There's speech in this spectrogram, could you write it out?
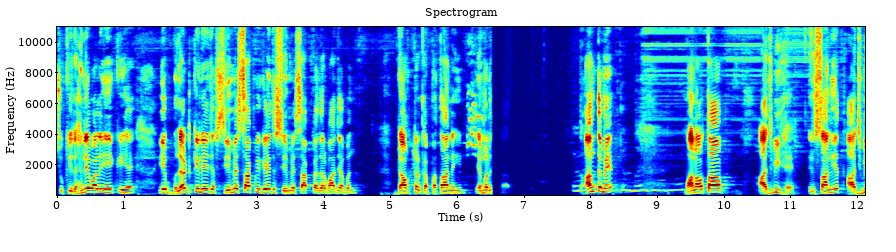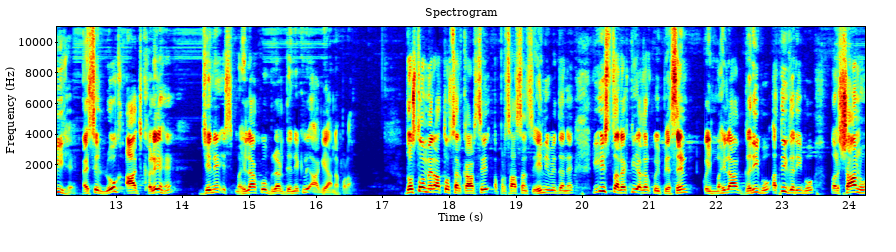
चूँकि रहने वाली यहीं की है, ये ब्लड के लिए जब सीएमएस साहब के गए तो सीएमएस साहब का दरवाज़ा बंद, डॉक्टर का पता नहीं इमरजेंसी तो अंत में मानवता आज भी है, इंसानियत आज भी है, ऐसे लोग आज खड़े हैं जिन्हें इस महिला को ब्लड देने के लिए आगे आना पड़ा। दोस्तों मेरा तो सरकार से और प्रशासन से यही निवेदन है कि इस तरह की अगर कोई पेशेंट कोई महिला गरीब हो अति गरीब हो परेशान हो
